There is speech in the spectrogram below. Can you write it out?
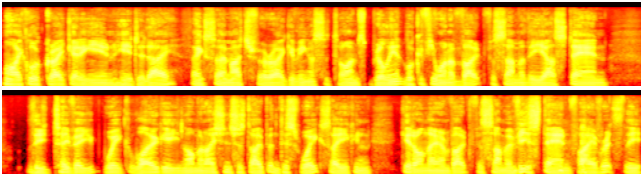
Mike, look, great getting in here today. Thanks so much for uh, giving us the time. It's brilliant. Look, if you want to vote for some of the uh, Stan the TV Week Logie nominations just opened this week, so you can get on there and vote for some of your Stan favourites. The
